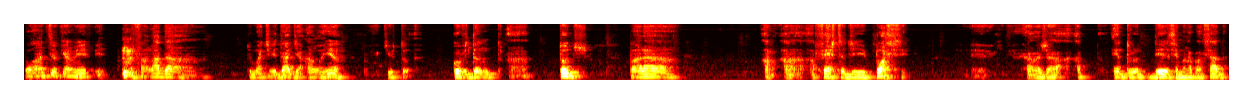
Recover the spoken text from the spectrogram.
Bom, antes eu quero falar da, de uma atividade amanhã, que eu estou convidando a todos para a, a, a festa de posse. Ela já entrou desde a semana passada,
